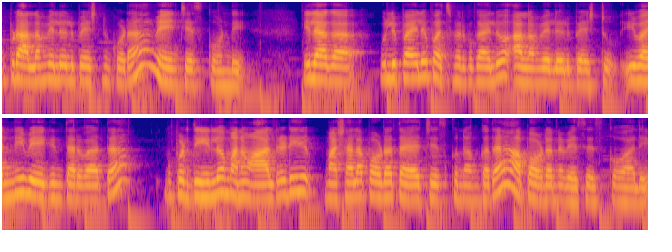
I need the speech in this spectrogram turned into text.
ఇప్పుడు అల్లం వెల్లుల్లి పేస్ట్ని కూడా వేయించేసుకోండి. ఇలాగా ఉల్లిపాయలు పచ్చిమిరపకాయలు అల్లం వెల్లుల్లి పేస్టు ఇవన్నీ వేగిన తర్వాత ఇప్పుడు దీనిలో మనం ఆల్రెడీ మసాలా పౌడర్ తయారు చేసుకున్నాం కదా ఆ పౌడర్ని వేసేసుకోవాలి.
